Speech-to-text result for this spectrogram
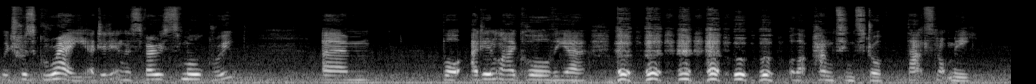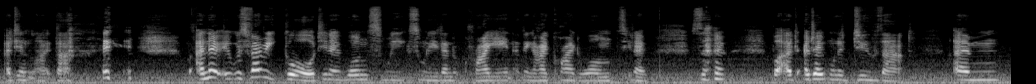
which was great. I did it in this very small group. Um, but I didn't like all the uh, all that panting stuff. That's not me. I didn't like that. I know it was very good, you know, once a week somebody'd end up crying. I think I cried once, you know. So, but I, I don't want to do that. Um,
